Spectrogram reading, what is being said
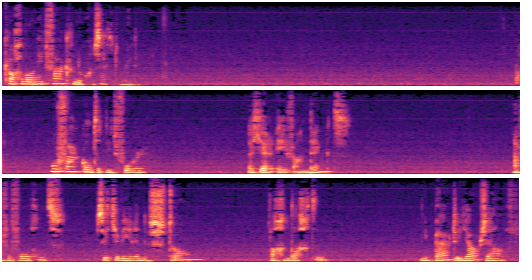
kan gewoon niet vaak genoeg gezegd worden. Hoe vaak komt het niet voor dat je er even aan denkt maar vervolgens zit je weer in de stroom van gedachten die buiten jouzelf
